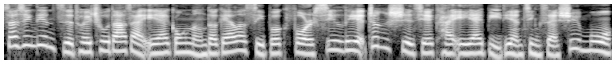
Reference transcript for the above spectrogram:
三星电子推出搭载 AI 功能的 Galaxy Book 4系列，正式揭开 AI 笔电竞赛序幕。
